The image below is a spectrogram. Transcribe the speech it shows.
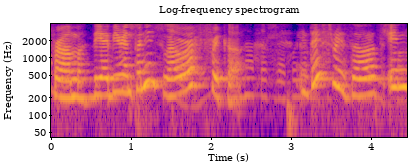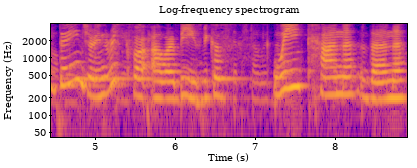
from the Iberian Peninsula or Africa. This results in danger, in risk for our bees, because we can then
